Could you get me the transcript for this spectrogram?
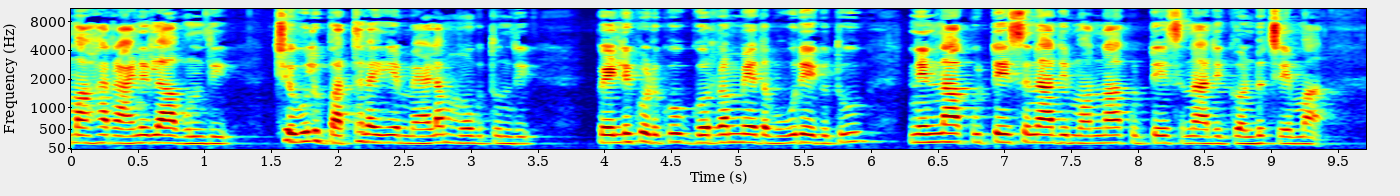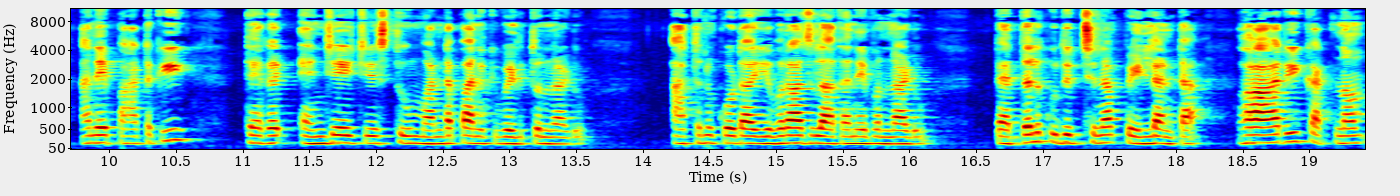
మహారాణిలా ఉంది. చెవులు బద్దలయ్యే మేళం మోగుతుంది. పెళ్ళి కొడుకు గుర్రం మీద ఊరేగుతూ నిన్నా కుట్టేసినాది మొన్నా కుట్టేసినాది గండు చేమ అనే పాటకి తెగ ఎంజాయ్ చేస్తూ మండపానికి వెళుతున్నాడు. అతను కూడా యువరాజులాగానే ఉన్నాడు. పెద్దలు కుదిర్చిన పెళ్ళంట. భారీ కట్నం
